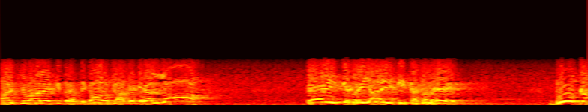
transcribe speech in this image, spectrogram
عرش والے کی طرف نگاہ اٹھا کے کہ اللہ، تیری کبریائی کی قسم ہے۔ بھوکا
